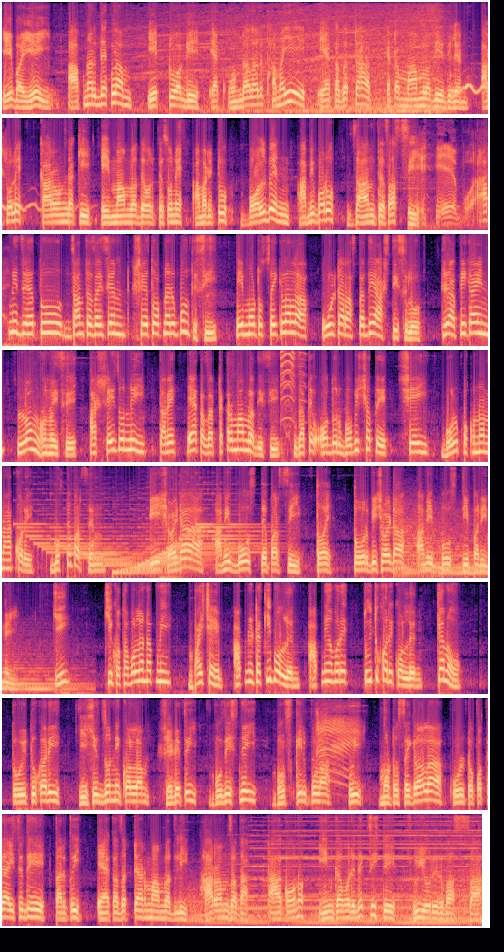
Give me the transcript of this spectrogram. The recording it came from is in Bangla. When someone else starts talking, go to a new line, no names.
এ ভাই এই আপনার দেখলাম একটু আগে এক হোন্ডালারে থামাইয়ে এক হাজার টাকার একটা মামলা দিয়ে দিলেন। আসলে কারণটা কি? এই মামলা দেওয়ার পেছনে আমার একটু বলবেন আমি বড় জানতে চাচ্ছি। আপনি যেহেতু জানতে চাইছেন সেহেতু আপনার বলতেছি এই মোটরসাইকেল আলা উল্টা রাস্তা দিয়ে আসতেছিল। ট্রাফিক আইন লঙ্ঘন হয়েছে আর সেই জন্যই তারে এক হাজার টাকার মামলা দিছি যাতে অদূর ভবিষ্যতে সেই ভুল কখনো না করে। বুঝতে পারছেন? বিষয়টা আমি বুঝতে পারছি তয় তোর বিষয়টা আমি বুঝতে পারি নেই। কি? কি কথা বললেন আপনি? ভাই সাহেব আপনি এটা কি বললেন? আপনি আমারে তুই তুকারি করলেন কেন? তুই তুকারি কিসের জন্য করলাম সেটা তুই বুঝিস নেই। ভুস্কির পোলা তুই মোটরসাইকেলওয়ালা উল্টো পথে আইসে দেহে তার তুই এক হাজার টাকার মামলা দিলি হারাম জাদা টাকা কোনো ইনকামরে দেখছিস রে সুইয়রের বাচ্চা।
